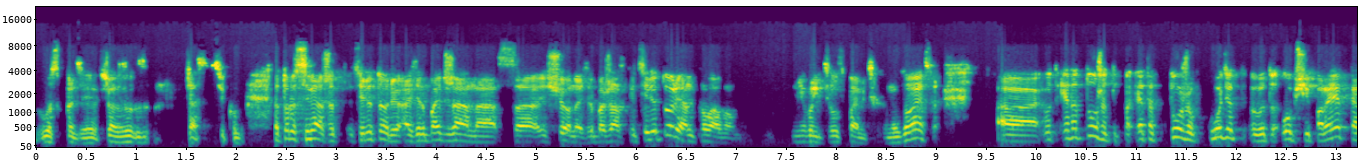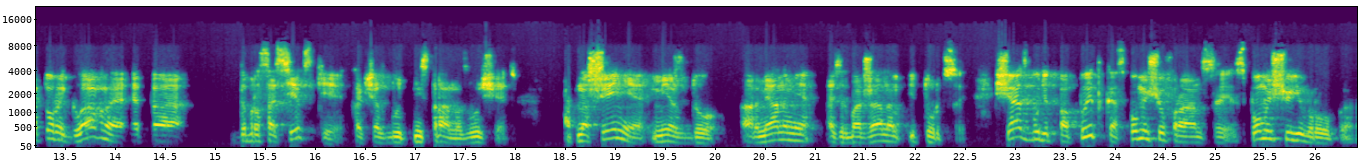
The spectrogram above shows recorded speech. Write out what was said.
господи, все, сейчас, секунду, который свяжет территорию Азербайджана с еще на азербайджанской территории, анклавом, не вылетел из памяти, как называется, вот это тоже, это тоже входит в этот общий проект, который главное – это добрососедские, как сейчас будет не странно звучать, отношения между армянами, Азербайджаном и Турцией. Сейчас будет попытка с помощью Франции, с помощью Европы,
